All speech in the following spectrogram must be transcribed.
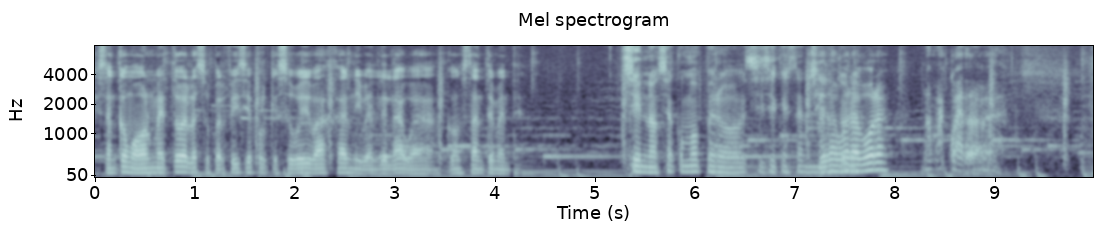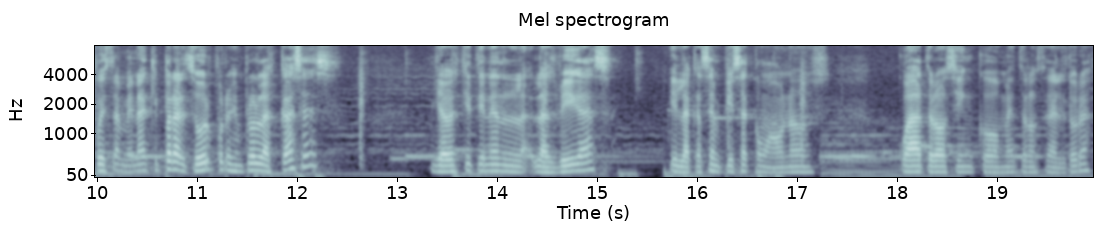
Están como a un metro de la superficie porque sube y baja el nivel del agua constantemente. Sí, no sé cómo, pero sí sé que están en ¿Si era. Bora Bora? No me acuerdo, la verdad. Pues también aquí para el sur, por ejemplo, las casas. Ya ves que tienen la- las vigas y la casa empieza como a unos 4 o 5 metros de altura.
